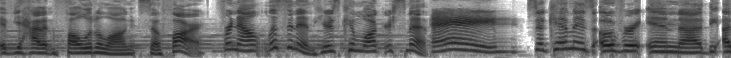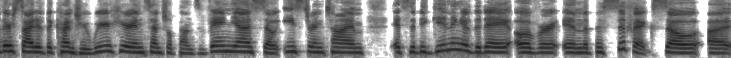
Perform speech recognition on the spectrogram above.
if you haven't followed along so far. For now, listen in. Here's Kim Walker Smith. Hey. So, Kim is over in uh, the other side of the country. We're here in central Pennsylvania, so Eastern time. It's the beginning of the day over in the Pacific. So, uh,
